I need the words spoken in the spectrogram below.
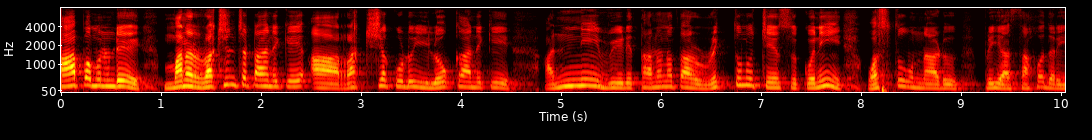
పాపము నుండి మనను రక్షించటానికి ఆ రక్షకుడు ఈ లోకానికి అన్నీ వీడి తనను తాను రిక్తును చేసుకొని వస్తూ ఉన్నాడు. ప్రియ సహోదరి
